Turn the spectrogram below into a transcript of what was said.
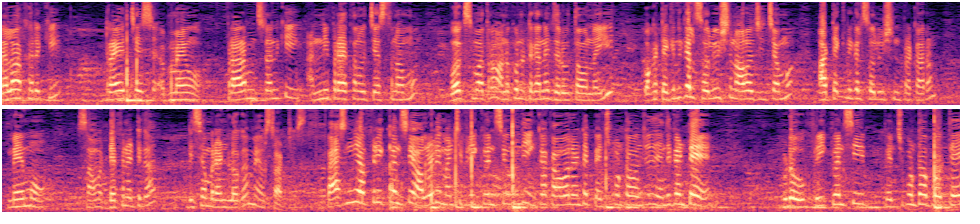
నెలాఖరికి ట్రై చేసి మేము ప్రారంభించడానికి అన్ని ప్రయత్నాలు చేస్తున్నాము. వర్క్స్ మాత్రం అనుకున్నట్టుగానే జరుగుతూ ఉన్నాయి. ఒక టెక్నికల్ సొల్యూషన్ ఆలోచించాము. ఆ టెక్నికల్ సొల్యూషన్ ప్రకారం మేము డెఫినెట్గా డిసెంబర్ ఎండ్లోగా మేము స్టార్ట్ చేస్తాం. ప్యాసింజర్ ఫ్రీక్వెన్సీ ఆల్రెడీ మంచి ఫ్రీక్వెన్సీ ఉంది. ఇంకా కావాలంటే పెంచుకుంటా ఉంది ఎందుకంటే ఇప్పుడు ఫ్రీక్వెన్సీ పెంచుకుంటా పోతే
